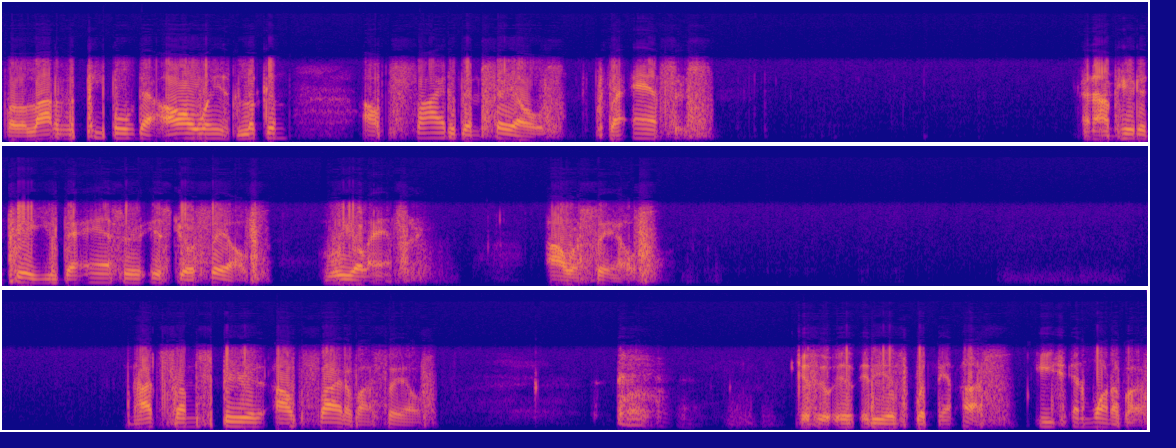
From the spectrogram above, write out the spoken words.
For a lot of the people that are always looking outside of themselves for answers. And I'm here to tell you the answer is yourselves. Real answer. Ourselves. Not some spirit outside of ourselves. it is within us, each and one of us.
